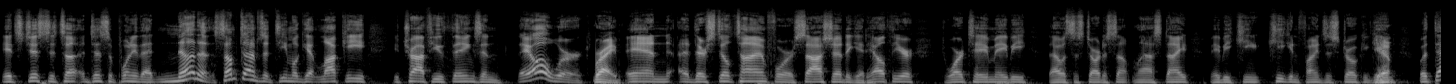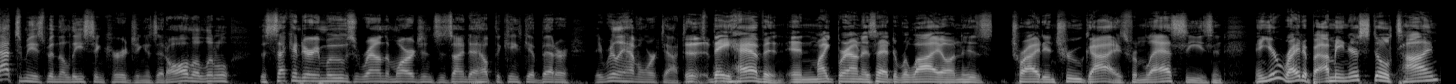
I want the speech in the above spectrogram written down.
It's just it's uh, disappointing that none of sometimes a team will get lucky. You try a few things and they all work. Right. And uh, there's still time for Sasha to get healthier. Duarte, maybe that was the start of something last night. Maybe Ke- Keegan finds a stroke again. Yep. But that to me has been the least encouraging. Is that all the little the secondary moves around the margins designed to help the Kings get better? They really haven't worked out. Uh, they haven't. And Mike Brown has had to rely on his tried and true guys from last season. And you're right about I mean, there's still time.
